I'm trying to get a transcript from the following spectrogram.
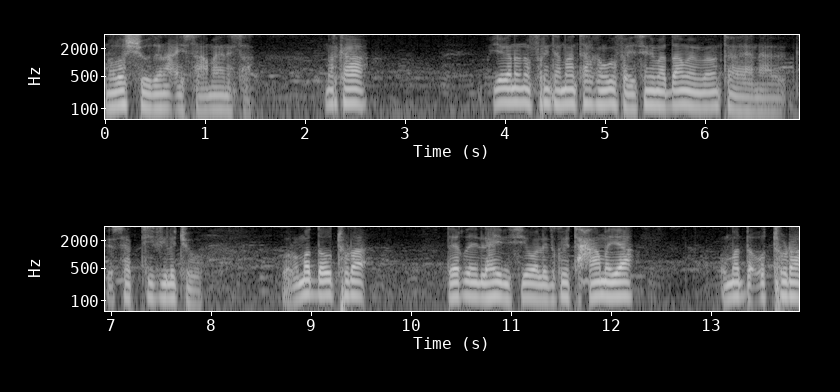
noloshoodana ay saameynaysaa marka iyagana fariintan maanta halkan uga faaidsanay maadaama maanta saab t v la joogo war ummadda u tudha deeqdan ilaahaydi siiya waa laydinku itixaamayaa ummadda u tudha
